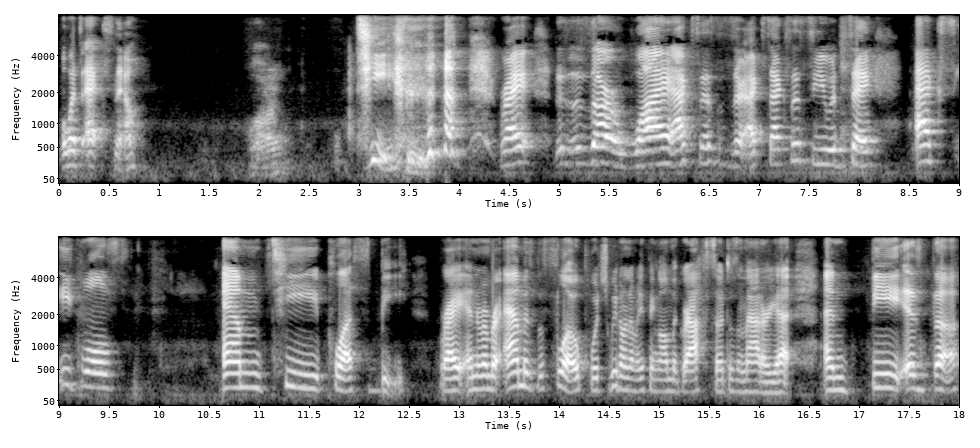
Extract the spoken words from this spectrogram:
what's x now? Y. t, right? This is our y-axis, this is our x-axis. So you would say x equals mt plus b, right? And remember, m is the slope, which we don't have anything on the graph, so it doesn't matter yet. And b is the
